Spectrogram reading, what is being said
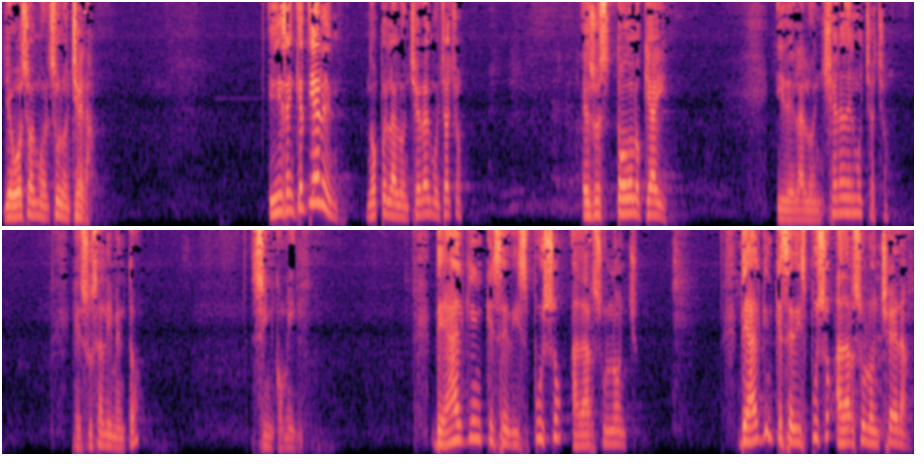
Llevó su su lonchera. Y dicen, ¿qué tienen? No, pues la lonchera del muchacho. Eso es todo lo que hay. Y de la lonchera del muchacho, Jesús alimentó cinco mil. De alguien que se dispuso a dar su loncho. De alguien que se dispuso a dar su lonchera.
